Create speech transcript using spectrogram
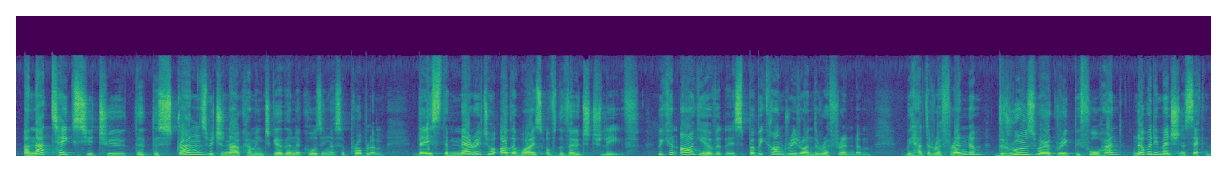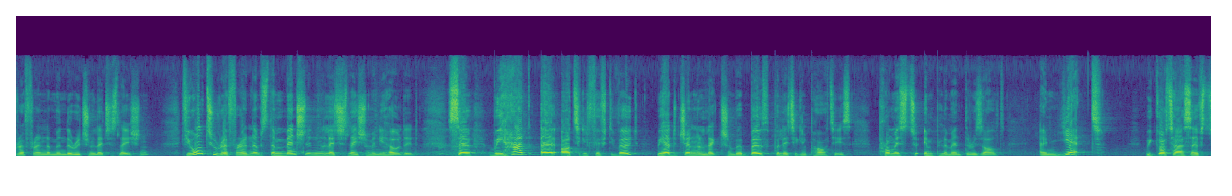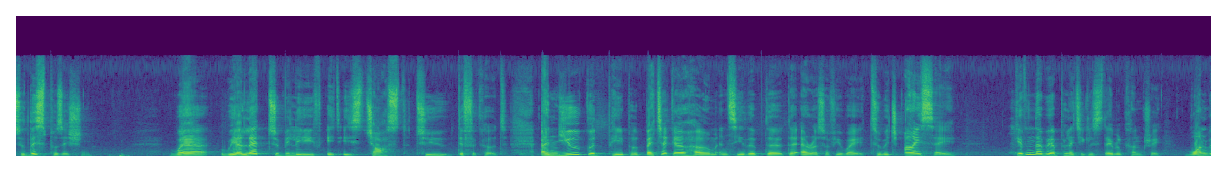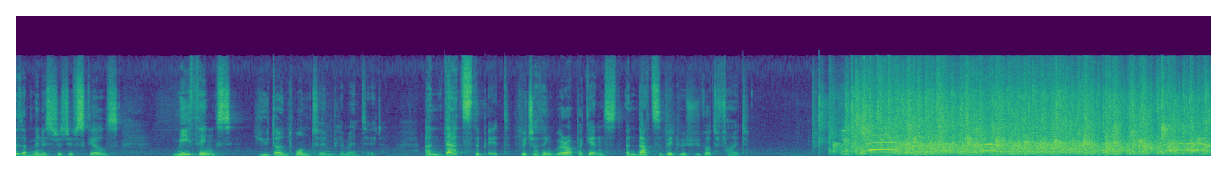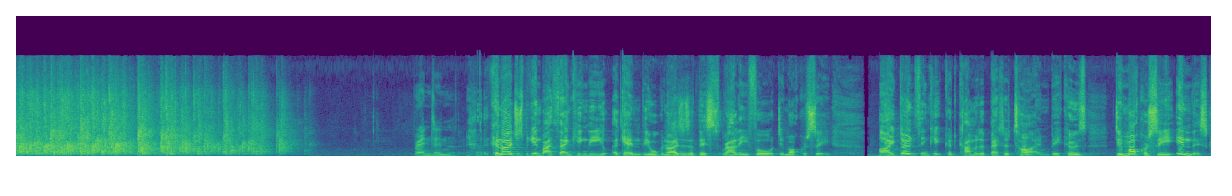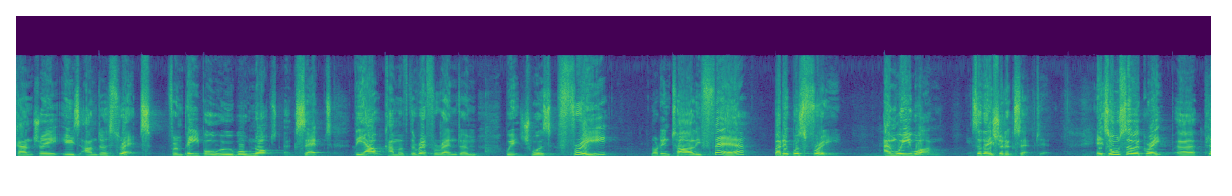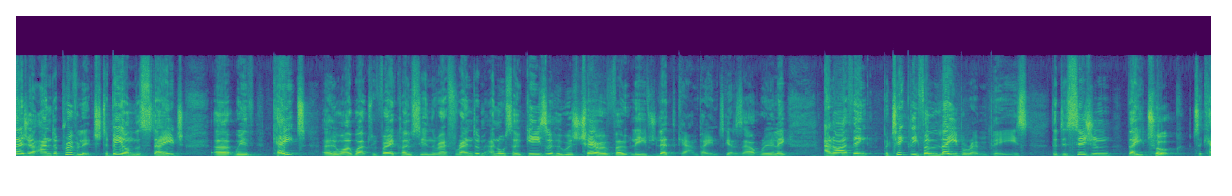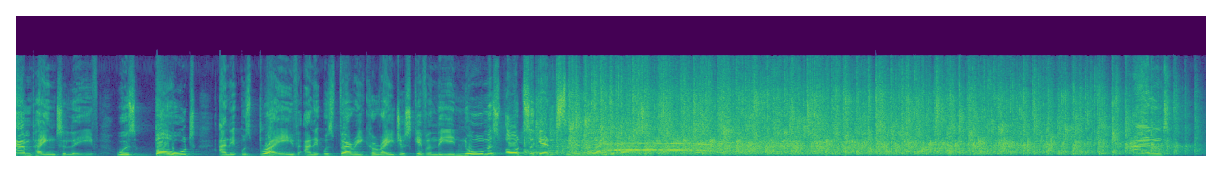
And that takes you to the, the strands which are now coming together and are causing us a problem. There is the merit or otherwise of the vote to leave. We can argue over this, but we can't rerun the referendum. We had the referendum, the rules were agreed beforehand. Nobody mentioned a second referendum in the original legislation. If you want two referendums, then mention it in the legislation when you hold it. So we had an Article 50 vote, we had a general election where both political parties promised to implement the result. And yet, we got ourselves to this position where we are led to believe it is just too difficult. And you good people better go home and see the, the, the errors of your way. To which I say, given that we are a politically stable country, one with administrative skills, methinks you don't want to implement it. And that's the bit which I think we're up against, and that's the bit which we've got to fight. Thank you. Brendan. Can I just begin by thanking the, again, the organisers of this rally for democracy. I don't think it could come at a better time because democracy in this country is under threat from people who will not accept the outcome of the referendum, which was free, not entirely fair, but it was free. And we won. So they should accept it. It's also a great uh, pleasure and a privilege to be on the stage uh, with Kate, uh, who I worked with very closely in the referendum, and also Giza, who was chair of Vote Leave. She led the campaign to get us out, really. And I think, particularly for Labour MPs, the decision they took to campaign to leave was bold and it was brave and it was very courageous given the enormous odds against them in the Labour Party. And,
